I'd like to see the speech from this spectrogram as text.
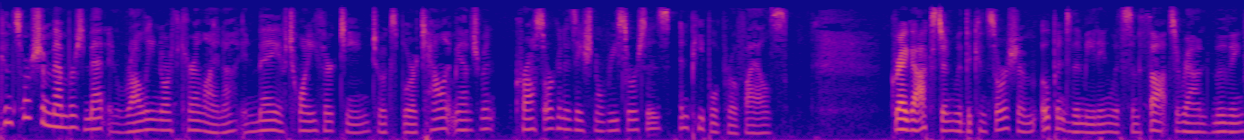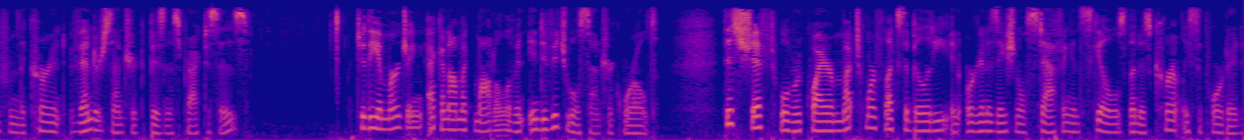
Consortium members met in Raleigh, North Carolina in May of 2013 to explore talent management, cross-organizational resources, and people profiles. Greg Oxton with the consortium opened the meeting with some thoughts around moving from the current vendor-centric business practices to the emerging economic model of an individual-centric world. This shift will require much more flexibility in organizational staffing and skills than is currently supported,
